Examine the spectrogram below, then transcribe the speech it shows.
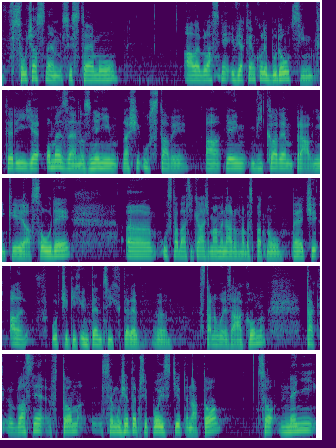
V současném systému, ale vlastně i v jakémkoliv budoucím, který je omezen zněním naší ústavy a jejím výkladem právníky a soudy, eh, Ústava říká, že máme nárok na bezplatnou péči, ale v určitých intencích, které eh, stanovuje zákon, tak vlastně v tom se můžete připojistit na to, co není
